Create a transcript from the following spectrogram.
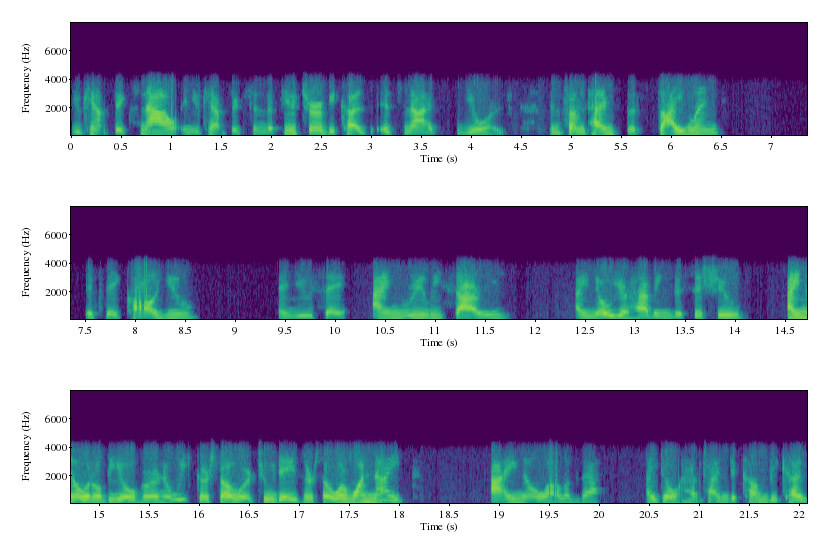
you can't fix now, and you can't fix in the future because it's not yours. And sometimes the silence, if they call you and you say, I'm really sorry, I know you're having this issue. I know it'll be over in a week or so, or two days or so, or one night. I know all of that. I don't have time to come because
